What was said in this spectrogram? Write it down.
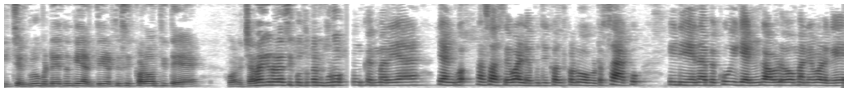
ಈ ಚೆಂಗ್ಳು ಬಡ್ಡೆ ಇದ್ದಂಗೆ ಎರ್ತಿ ಎರ್ತಿ ಸಿಕ್ಕಳು ಅಂತಿತ್ತೆ ಹೊರ ಚೆನ್ನಾಗಿರೋಳ ಸಿಕ್ಕುತ್ತು ಕಣ್ಬಿಡು ಕಣ್ಮರಿಯ ಮರೆಯ ಹೆಂಗೋ ನನ್ನ ಸೊಸೆ ಒಳ್ಳೆ ಬುದ್ಧಿ ಕಲ್ತ್ಕೊಂಡು ಹೋಗ್ಬಿಟ್ರೆ ಸಾಕು. ಇನ್ನು ಏನಾಗಬೇಕು ಈಗ ಹೆಂಗ ಅವಳು ಮನೆ ಒಳಗೆ?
